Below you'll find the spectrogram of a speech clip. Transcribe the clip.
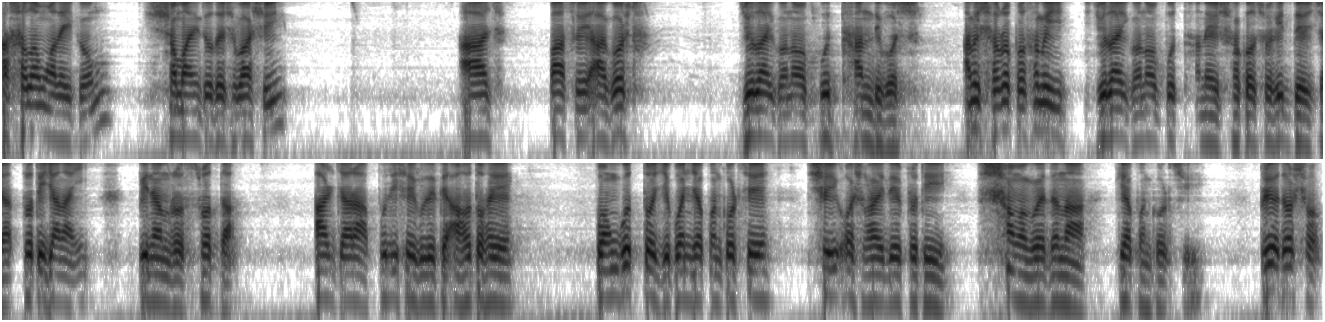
আসসালামু আলাইকুম, সম্মানিত দেশবাসী। আজ পাঁচই আগস্ট, জুলাই গণ দিবস। আমি সর্বপ্রথমেই জুলাই গণ সকল শহীদদের প্রতি জানাই বিনম্র শ্রদ্ধা। আর যারা পুলিশের গুলিতে আহত হয়ে পঙ্গুত্ব জীবনযাপন করছে, সেই অসহায়দের প্রতি সমবেদনা জ্ঞাপন করছি। প্রিয় দর্শক,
